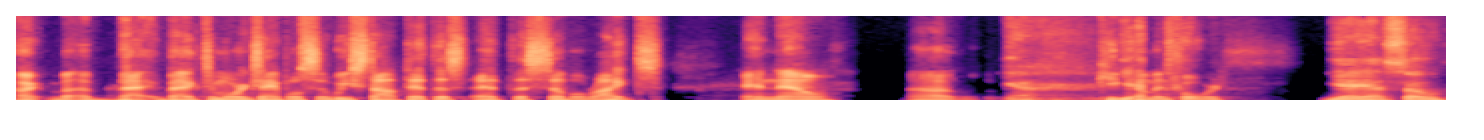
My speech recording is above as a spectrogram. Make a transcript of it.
All right, but uh, back back to more examples. So we stopped at this at the civil rights, and now, uh, yeah, keep yeah. coming forward. Yeah, yeah. So,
